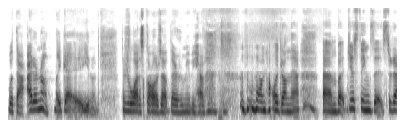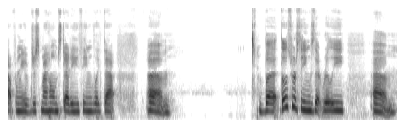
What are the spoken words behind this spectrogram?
with that. I don't know. Like, uh, you know, there's a lot of scholars out there who maybe have more knowledge on that. Um, but just things that stood out for me of just my home study, things like that. Um, but those were things that really, um,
